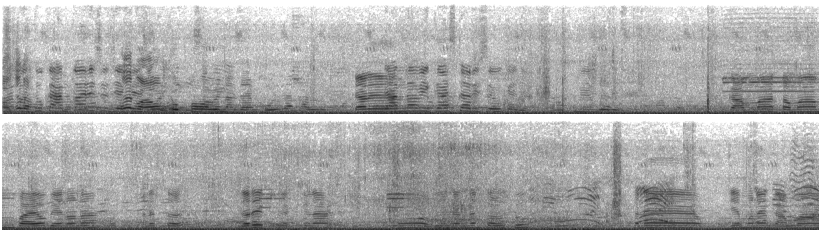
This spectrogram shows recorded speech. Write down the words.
બધું કામ કરીશું જે ગામનો વિકાસ કરીશું એવું કહેજો ગામમાં તમામ ભાઈઓ બહેનોના અને દરેક વ્યક્તિના હું અભિનંદન કરું છું. અને જે મને ગામમાં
